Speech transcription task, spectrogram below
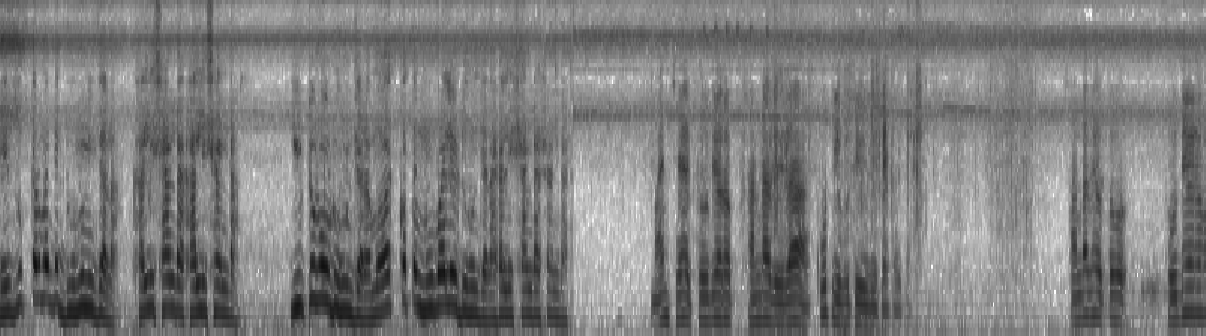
ফেসবুকটার মধ্যে ডুহুনি জানা খালি সান্ডা খালি সান্ডা। ইউটিউবেও ডুহুন জানা এক কথা মোবাইলেও ডুহুন জানা খালি সান্ডা সান্ডা। মানছে সৌদি আরব ঠান্ডা দিরা কোটি কোটি দিতে থাকে ঠান্ডা দিয়ে তো সৌদি আরব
